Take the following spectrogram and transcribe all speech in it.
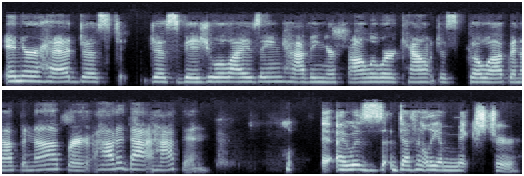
in your head just just visualizing having your follower count just go up and up and up or how did that happen? I was definitely a mixture.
